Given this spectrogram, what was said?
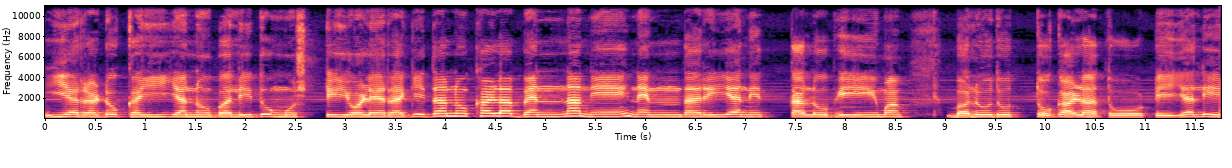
ಎರಡು ಕೈಯನು ಬಲಿದು ಮುಷ್ಟಿಯೊಳೆರಗಿದನು ಕಳಬೆನ್ನನೇನೆಂದರಿಯ ನಿತ್ತಲು ಭೀಮ ಬಲುದುತ್ತುಗಳ ತೋಟಿಯಲಿ.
